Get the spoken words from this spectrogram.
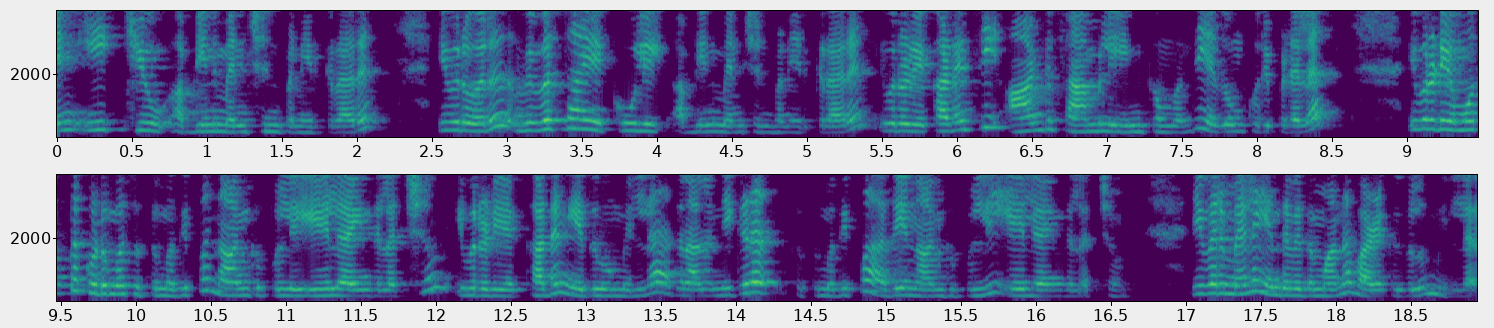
என்இக்யூ அப்படின்னு மென்ஷன் பண்ணியிருக்கிறாரு. இவர் ஒரு விவசாய கூலி அப்படின்னு மென்ஷன் பண்ணியிருக்கிறாரு. இவருடைய கடைசி ஆண்டு ஃபேமிலி இன்கம் வந்து எதுவும் குறிப்பிடலை. இவருடைய மொத்த குடும்ப சொத்து மதிப்பு நான்கு புள்ளி ஏழு ஐந்து லட்சம். இவருடைய கடன் எதுவும் இல்லை. அதனால நிகர சொத்து மதிப்பு அதே நான்கு புள்ளி ஏழு ஐந்து லட்சம். இவர் மேல எந்த விதமான வழக்குகளும் இல்லை.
